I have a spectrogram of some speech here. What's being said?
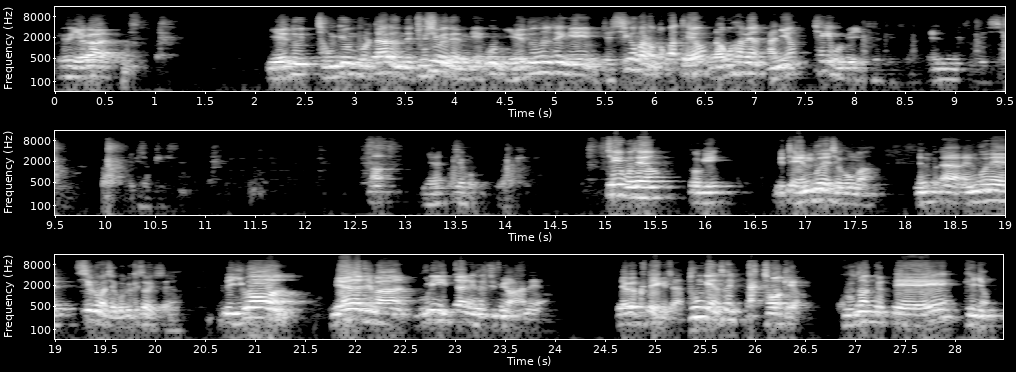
그래서 얘가 얘도 정규분포를 따르는데 조심해야 되는 게 그럼 얘도 선생님 제 시그마랑 똑같아요? 라고 하면 아니요. 책에 보면 이렇게 적혀 있어요. n분의 시그마 이렇게 적혀 있어요. 아, 예, 제곱 이렇게 책에 보세요. 여기 밑에 n분의 제곱마 n, 아, n분의 시그마 제곱 이렇게 써 있어요. 근데 이건 미안하지만 우리 입장에서 증명 안 해요. 내가 그때 얘기했잖아. 통계는 선생님 딱 정확해요. 고등학교 때의 개념,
